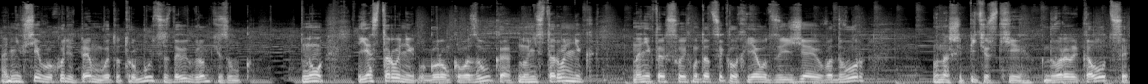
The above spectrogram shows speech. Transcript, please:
они все выходят прямо в эту трубу и создают громкий звук. Ну, я сторонник громкого звука, но не сторонник на некоторых своих мотоциклах я вот заезжаю во двор, наши питерские дворы-колодцы,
